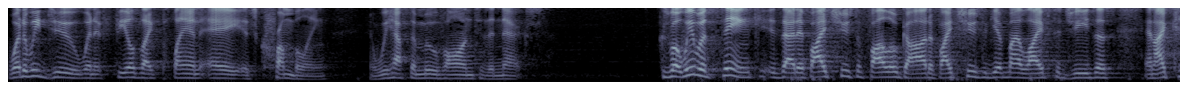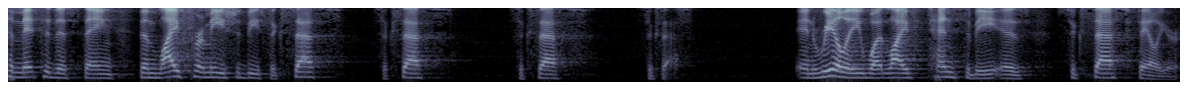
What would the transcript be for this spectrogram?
What do we do when it feels like plan A is crumbling and we have to move on to the next? Because what we would think is that if I choose to follow God, if I choose to give my life to Jesus, and I commit to this thing, then life for me should be success, success, success, success. And really, what life tends to be is success, failure,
